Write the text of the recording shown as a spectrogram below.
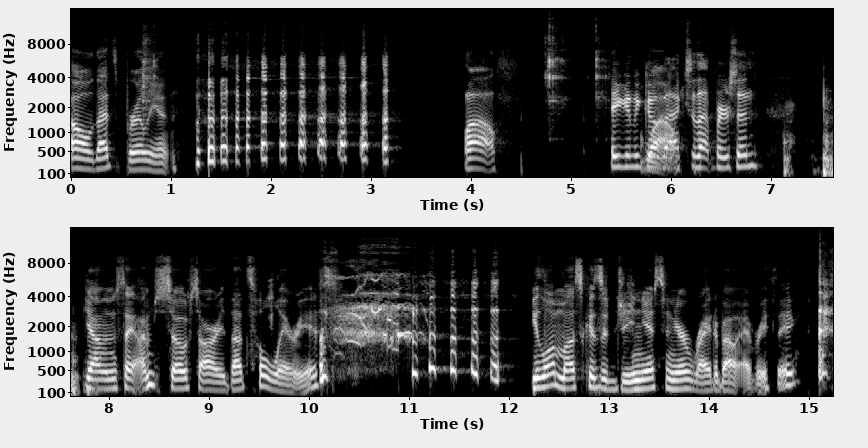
Oh, that's brilliant. Wow. Are you gonna go Wow. back to that person? Yeah, I'm gonna say I'm so sorry. That's hilarious. Elon Musk is a genius, and you're right about everything.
